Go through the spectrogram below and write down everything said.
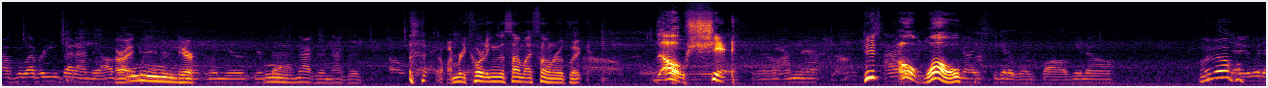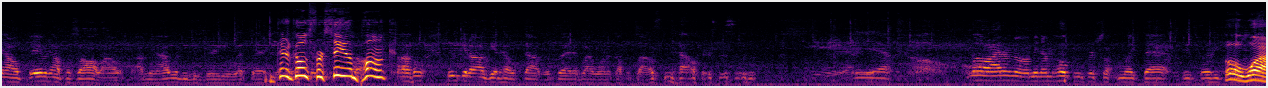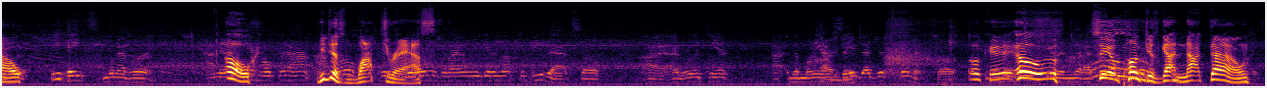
Now, whoever you bet on, they all, All right. got win Here. when you're you're Ooh, not good, not good. Oh, I'm recording this on my phone real quick. Oh shit! You know, I mean, I, He's I oh whoa! be nice to get a windfall. You know, Oh no! Yeah, it would help. It would help us all out. I mean, I wouldn't be greedy with it. There know. goes for CM Punk. Uh, we could all get helped out with that if I won a couple thousand dollars. yeah. Well, I don't know. I mean, I'm hoping for something like that before he. Oh, wow. He hates whenever. I mean, Oh, I can't help it. I, he I just whopped I your ass. And I only get enough to do that, so I, I really can't. I, the money I, I saved, I just spent it. So. Okay. Oh, making sure CM Punk just got knocked down.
